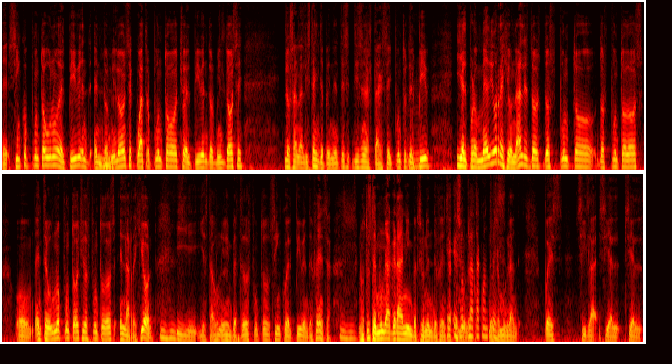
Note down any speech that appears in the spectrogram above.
5.1 eh, del PIB en, 2011, 4.8 del PIB en 2012. Los analistas independientes dicen hasta 6 puntos del PIB. Y el promedio regional es 2.2 o entre 1.8 y 2.2 en la región. y, Estados Unidos invierte 2.5 del PIB en defensa. Nosotros tenemos una gran inversión en defensa. ¿E-, ¿Eso plata cuánto es? muy grande. Pues si, la, si, el, si el,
